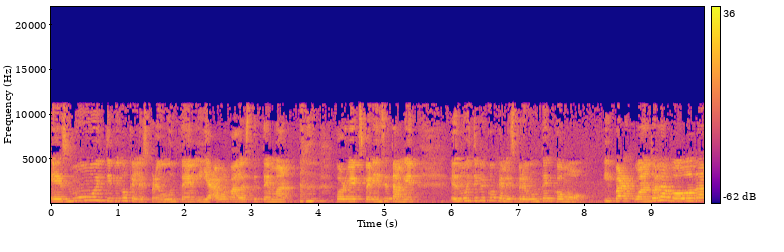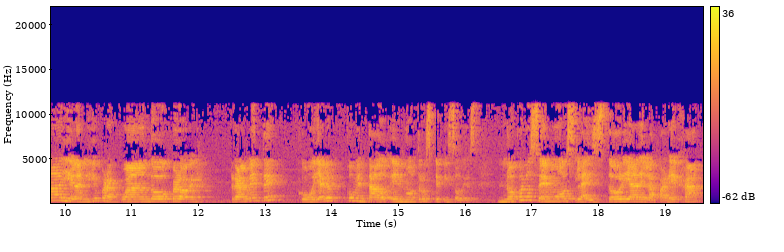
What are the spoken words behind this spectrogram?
es muy típico que les pregunten, y ya he abordado este tema por mi experiencia también, es muy típico que les pregunten como, ¿y para cuándo la boda? ¿Y el anillo para cuándo? Pero a ver, realmente, como ya le he comentado en otros episodios, no conocemos la historia de la pareja,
